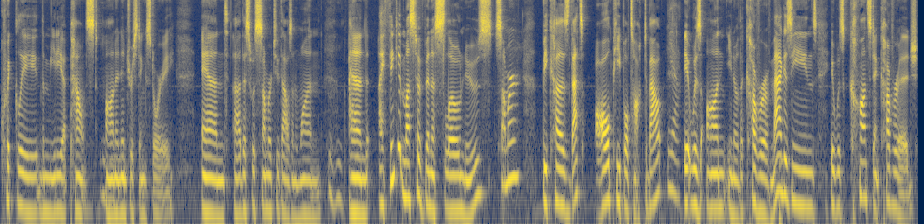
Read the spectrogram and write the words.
quickly the media pounced on an interesting story. And uh, this was summer 2001. And I think it must have been a slow news summer because that's all people talked about. Yeah. It was on, you know, the cover of magazines. It was constant coverage.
